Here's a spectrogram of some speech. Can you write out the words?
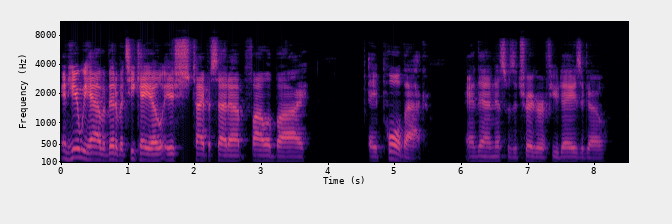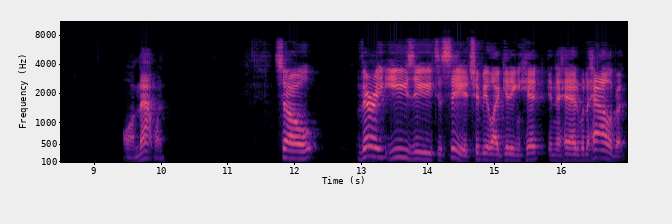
And here we have a bit of a TKO-ish type of setup followed by a pullback. And then this was a trigger a few days ago on that one. So very easy to see. It should be like getting hit in the head with a halibut. It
